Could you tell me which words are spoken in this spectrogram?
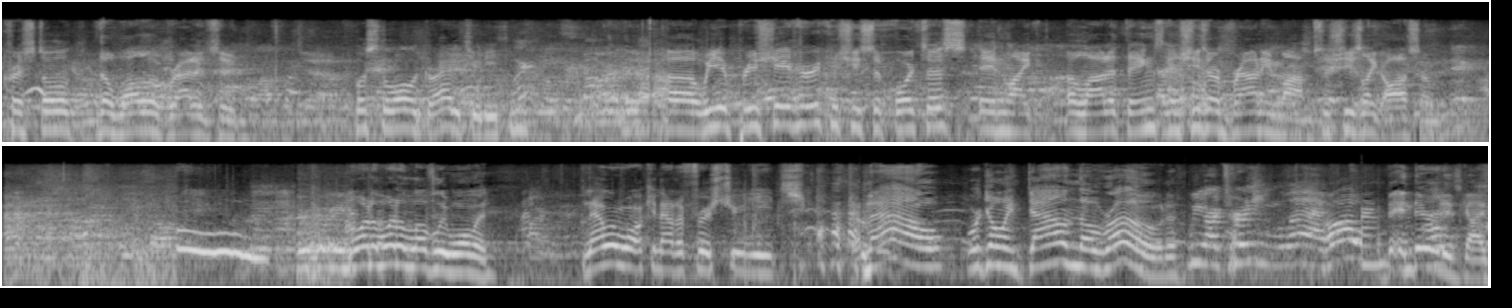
Crystal the wall of gratitude. What's the wall of gratitude, Ethan? Uh, we appreciate her because she supports us in like a lot of things, and she's our brownie mom, so she's like awesome. What a, what a lovely woman. Now we're walking out of First Street Eats. Now we're going down the road. We are turning left. Oh. And there it is, guys.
